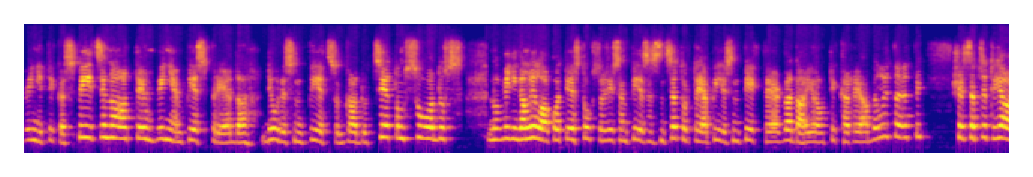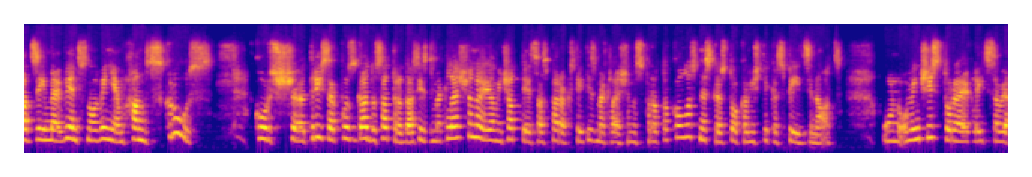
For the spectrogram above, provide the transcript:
Viņi tika spīdzināti, viņiem piesprieda 25 gadu cietumsodus, Nu, viņi gan lielākoties 1954. un 55. gadā jau tika rehabilitēti. Šeit, ap citu, jāatzīmē viens no viņiem, Hans Krūss, kurš eh, trīs ar pus gadus atradās izmeklēšanai, jo viņš attiecās parakstīt izmeklēšanas protokolus, neskatoties to, ka viņš tika spīdzināts. Un, un viņš izturēja līdz savai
